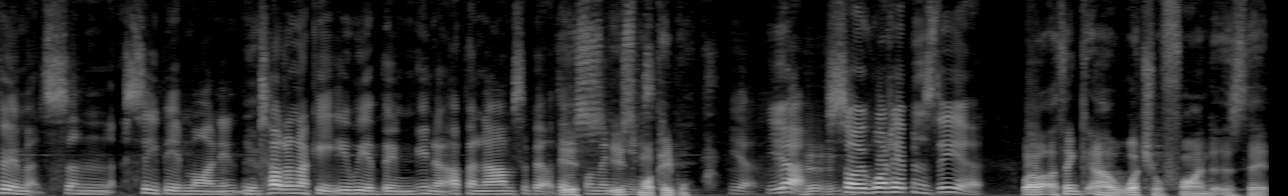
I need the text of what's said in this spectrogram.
permits and seabed mining. And Taranaki iwi have been, you know, up in arms about that Yes, for many yes, years. my people. Yeah, yeah. So what happens there? Well, I think uh, what you'll find is that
